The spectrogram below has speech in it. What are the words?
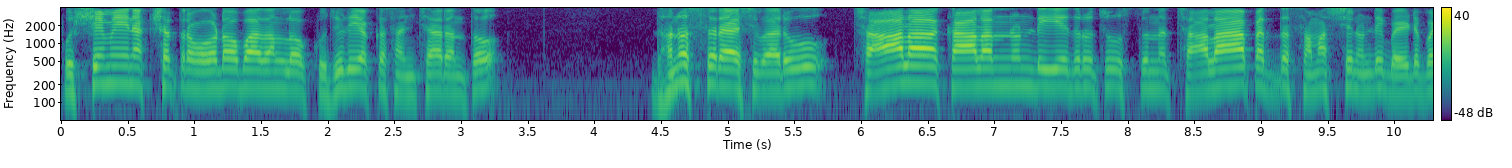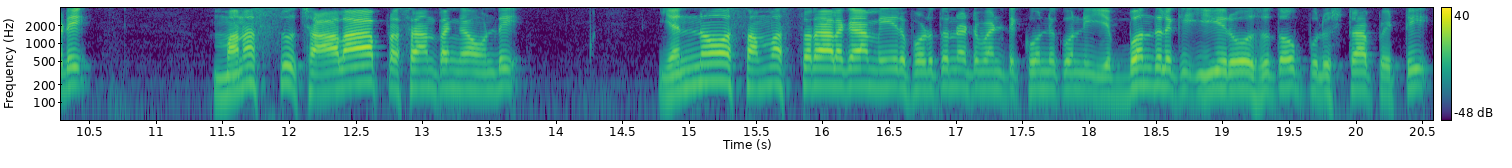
పుష్యమి నక్షత్ర ఒకటో పాదంలో కుజుడి యొక్క సంచారంతో ధనుస్సు రాశి వారు చాలా కాలం నుండి ఎదురు చూస్తున్న చాలా పెద్ద సమస్య నుండి బయటపడి మనస్సు చాలా ప్రశాంతంగా ఉండి ఎన్నో సంవత్సరాలుగా మీరు పడుతున్నటువంటి కొన్ని కొన్ని ఇబ్బందులకి ఈ రోజుతో పులుస్టా పెట్టి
